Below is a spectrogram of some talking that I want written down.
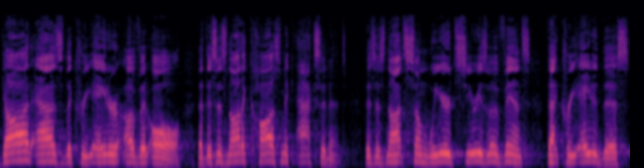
God as the creator of it all. That this is not a cosmic accident. This is not some weird series of events that created this,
